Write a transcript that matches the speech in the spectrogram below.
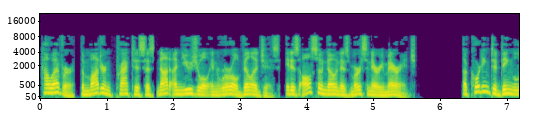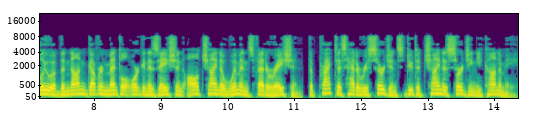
However, the modern practice is not unusual in rural villages, it is also known as mercenary marriage. According to Ding Lu of the non-governmental organization All China Women's Federation, the practice had a resurgence due to China's surging economy.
